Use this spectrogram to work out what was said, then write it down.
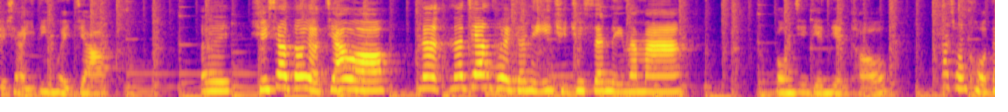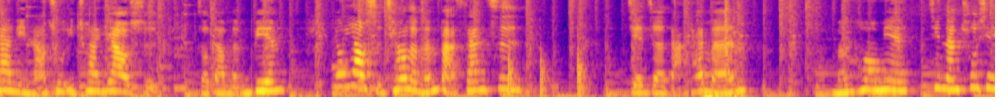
学校一定会教。呃，学校都有教哦。那那这样可以跟你一起去森林了吗？公鸡点点头。他从口袋里拿出一串钥匙，走到门边，用钥匙敲了门把三次。接着打开门，门后面竟然出现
